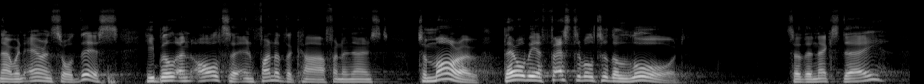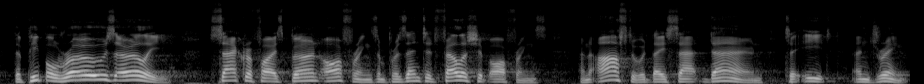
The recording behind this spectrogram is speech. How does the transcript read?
Now, when Aaron saw this, he built an altar in front of the calf and announced, Tomorrow there will be a festival to the Lord. So the next day, the people rose early, sacrificed burnt offerings, and presented fellowship offerings. And afterward, they sat down to eat and drink.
